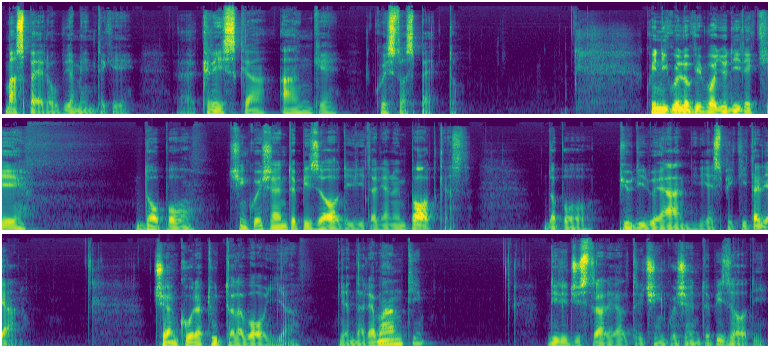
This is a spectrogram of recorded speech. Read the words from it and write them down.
ma spero ovviamente che eh, cresca anche questo aspetto. Quindi quello che voglio dire è che dopo 500 episodi di Italiano in Podcast, dopo più di due anni di Speak Italiano, c'è ancora tutta la voglia di andare avanti, di registrare altri 500 episodi,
